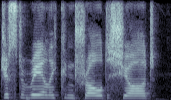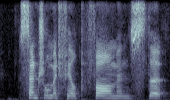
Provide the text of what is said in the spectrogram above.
Just a really controlled, assured central midfield performance that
